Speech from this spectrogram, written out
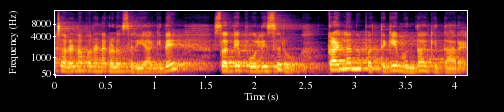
ಚಲನವಲನಗಳು ಸರಿಯಾಗಿದೆ. ಸದ್ಯ ಪೊಲೀಸರು ಕಳ್ಳನ ಪತ್ತೆಗೆ ಮುಂದಾಗಿದ್ದಾರೆ.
